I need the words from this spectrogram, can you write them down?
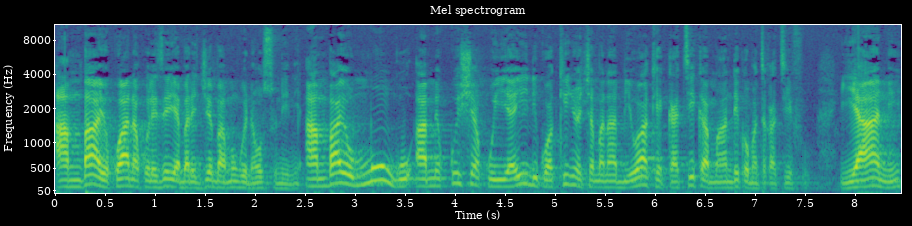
ambayo kwa anakuelezea habari njema ya mungu inahusu nini? Ambayo mungu amekwisha kuiahidi kwa kinywa cha manabii wake katika maandiko matakatifu. Yaani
